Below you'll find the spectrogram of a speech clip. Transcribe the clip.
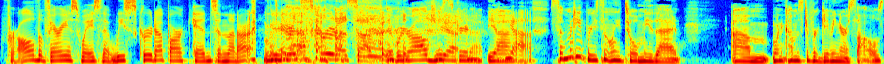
for all the various ways that we screwed up our kids and that our parents screwed us up. that we are all just yeah. screwed up. Yeah. Yeah. Somebody recently told me that um, when it comes to forgiving ourselves,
